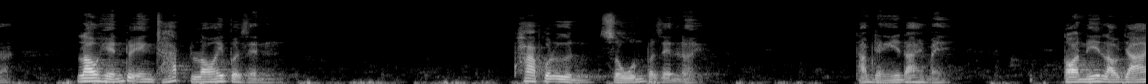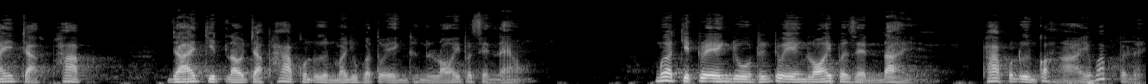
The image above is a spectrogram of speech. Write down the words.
นะเราเห็นตัวเองชัดร้อยเปอร์เซ็นต์ภาพคนอื่นศูนย์เปอร์เซ็นต์เลยทำอย่างนี้ได้ไหม ตอนนี้เราย้ายจากภาพ ย้ายจิตเราจากภาพคนอื่นมาอยู่กับตัวเองถึงร้อยเปอร์เซ็นต์แล้ว เมื่อจิตตัวเองอยู่ถึงตัวเองร้อยเปอร์เซ็นต์ได้ ภาพคนอื่นก็หายวับไปเลย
